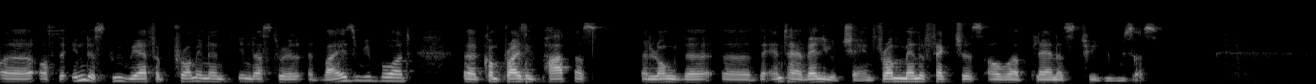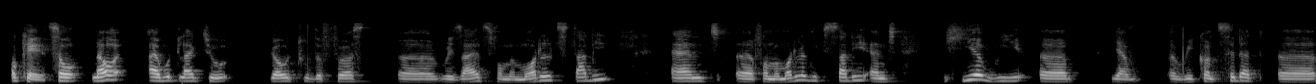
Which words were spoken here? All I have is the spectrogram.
uh, of the industry, we have a prominent industrial advisory board uh, comprising partners along the, uh, the entire value chain from manufacturers over planners to users. Okay, so now I would like to go to the first uh, results from a model study and uh, from a modeling study. And here we, uh, yeah, we considered uh,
